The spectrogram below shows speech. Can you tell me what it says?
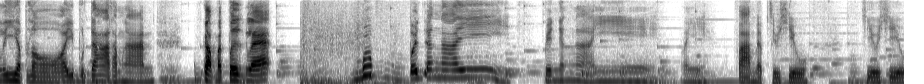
เรียบร้อยบุดด้าทำงานกูกลับมาตึงแล้วบึ้มเป็นยังไง เป็นยังไงนี่ฟาร์มแบบชิวๆชิว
